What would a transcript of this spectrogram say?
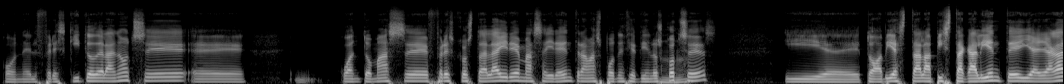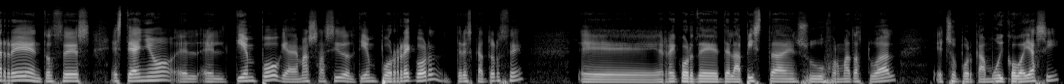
Con el fresquito de la noche, eh, cuanto más eh, fresco está el aire, más aire entra, más potencia tienen los coches y eh, todavía está la pista caliente y hay agarre. Entonces, este año el, el tiempo, que además ha sido el tiempo récord, 3.14, eh, récord de, de la pista en su formato actual, hecho por Kamui Kobayashi,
